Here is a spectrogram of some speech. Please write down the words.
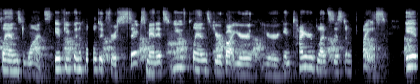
cleansed once. If you can hold it for six minutes, you've cleansed your your your entire blood system twice. If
